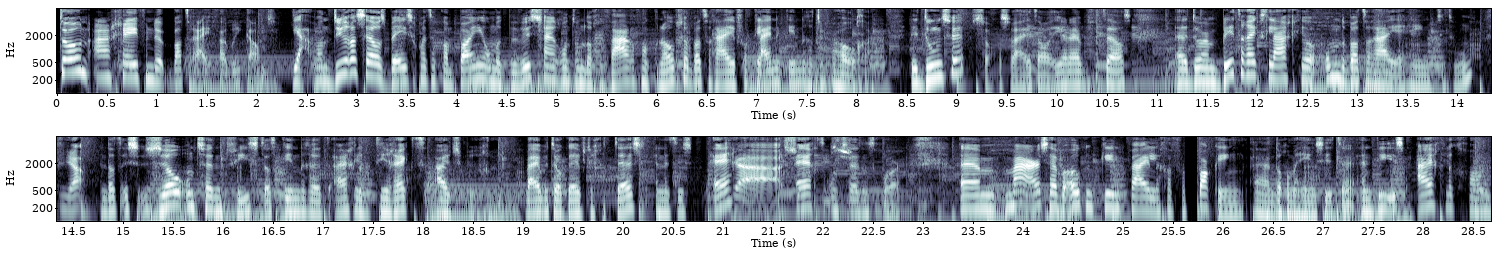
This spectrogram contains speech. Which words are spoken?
toonaangevende batterijfabrikant. Ja, want Duracell is bezig met een campagne om het bewustzijn rondom de gevaren van knoopcelbatterijen voor kleine kinderen te verhogen. Dit doen ze, zoals wij het al eerder hebben verteld, eh, door een Bitrex-laagje om de batterijen heen te doen. Ja, En dat is zo ontzettend vies dat kinderen het eigenlijk direct uitspugen. Wij hebben het ook eventjes getest en het is echt, ja echt ontzettend goor. Ehm, maar ze hebben ook een kindveilige verpakking eh, eromheen zitten. En die is eigenlijk gewoon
